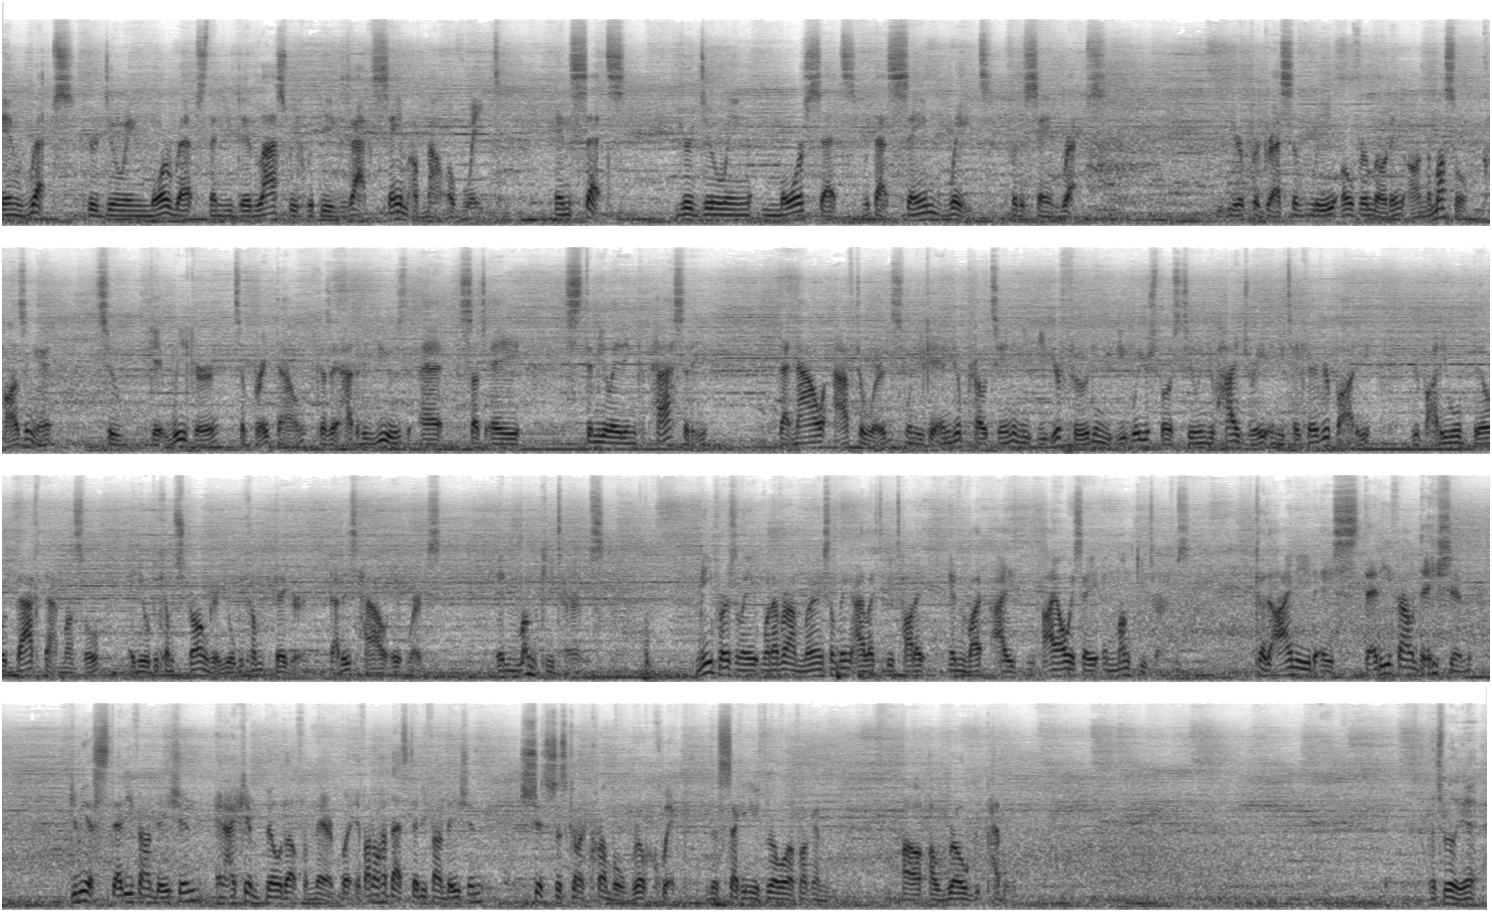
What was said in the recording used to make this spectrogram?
In reps, you're doing more reps than you did last week with the exact same amount of weight. In sets, you're doing more sets with that same weight for the same reps. You're progressively overloading on the muscle, causing it to get weaker, to break down, because it had to be used at such a stimulating capacity that now afterwards, when you get in your protein and you eat your food and you eat what you're supposed to and you hydrate and you take care of your body, your body will build back that muscle and you'll become stronger, you'll become bigger. That is how it works in monkey terms. Me personally, whenever I'm learning something, I like to be taught it in I I always say in monkey terms because I need a steady foundation give me a steady foundation and I can build up from there. But if I don't have that steady foundation, shit's just gonna crumble real quick the second you throw a fucking a rogue pebble. That's really it.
